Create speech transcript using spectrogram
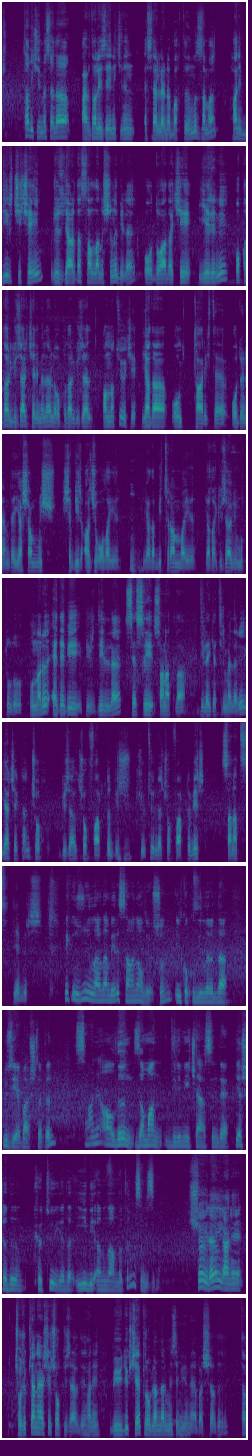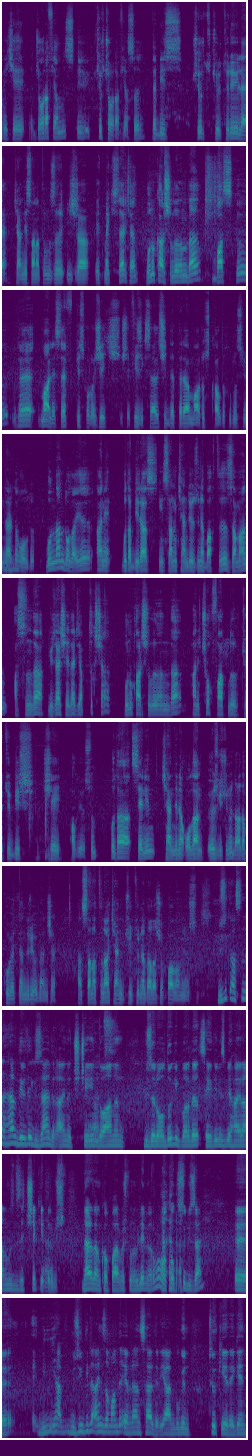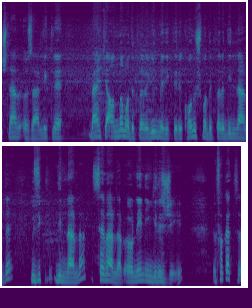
Tabii ki mesela Avdali Zeyniki'nin eserlerine baktığımız zaman hani bir çiçeğin rüzgarda sallanışını bile o doğadaki yerini o kadar güzel kelimelerle o kadar güzel anlatıyor ki ya da o tarihte o dönemde yaşanmış işte bir acı olayı Hı hı. ya da bir travmayı ya da güzel bir mutluluğu bunları edebi bir dille sesli sanatla dile getirmeleri gerçekten çok güzel çok farklı bir Hı hı. kültür ve çok farklı bir sanat diyebiliriz. Peki uzun yıllardan beri sahne alıyorsun. İlkokul yıllarında müziğe başladın. Sahne aldığın zaman dilimi içerisinde yaşadığın kötü ya da iyi bir anını anlatır mısın bizime? Şöyle yani çocukken her şey çok güzeldi. Hani büyüdükçe problemlerimiz de büyümeye başladı. Tabii ki coğrafyamız bir Kürt coğrafyası ve biz Kürt kültürüyle kendi sanatımızı icra etmek isterken bunun karşılığında baskı ve maalesef psikolojik, işte fiziksel şiddetlere maruz kaldığımız günlerde oldu. Bundan dolayı hani bu da biraz insanın kendi özüne baktığı zaman aslında güzel şeyler yaptıkça bunun karşılığında hani çok farklı kötü bir şey alıyorsun. Bu da senin kendine olan özgücünü daha da kuvvetlendiriyor bence. Hani sanatına, kendi kültürüne daha da çok bağlanıyorsun. Müzik aslında her dilde güzeldir. Aynı çiçeğin, Evet. doğanın güzel olduğu gibi bu arada sevdiğimiz bir hayranımız bize çiçek getirmiş. Nereden koparmış bunu bilemiyorum ama kokusu güzel. Ee, e, ya müziğin dili aynı zamanda evrenseldir. Yani bugün Türkiye'de gençler özellikle belki anlamadıkları, bilmedikleri, konuşmadıkları dillerde müzik dinlerler, severler. Örneğin İngilizceyi. E, Fakat e,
